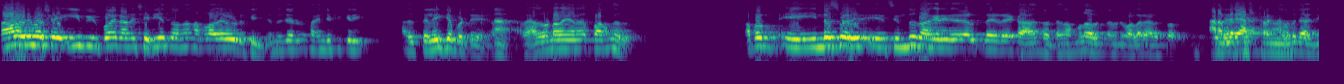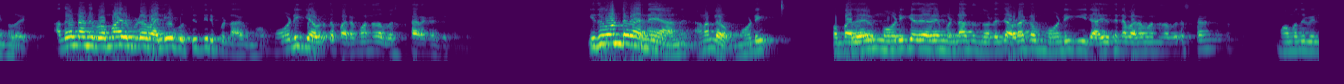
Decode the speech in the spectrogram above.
നാളെ ഒരു പക്ഷേ ഈ വ്യൂ പോയിന്റ് ആണ് ശരിയെന്ന് വന്നാൽ നമ്മൾ അതേ എടുക്കും എന്ന് വെച്ചാൽ സയന്റിഫിക്കലി അത് തെളിയിക്കപ്പെട്ട് കഴിഞ്ഞു അതുകൊണ്ടാണ് ഞാൻ പറഞ്ഞത്. അപ്പം ഈ ഇൻഡസ് വാലി സിന്ധു നാഗരികതയുടെ കാലം തൊട്ട് നമ്മൾ അവർ തമ്മിൽ വളരെ അടുത്ത അറബ് രാഷ്ട്രങ്ങൾ അറബ് രാജ്യങ്ങളുമായിട്ട് അതുകൊണ്ടാണ് ഇവന്മാർ ഇവിടെ വലിയ കുത്തിത്തിരിപ്പ് ഉണ്ടാകുമ്പോൾ മോഡിക്ക് അവിടുത്തെ പരമോന്നത പുരസ്കാരമൊക്കെ കിട്ടുന്നത്. ഇതുകൊണ്ട് തന്നെയാണ് ആണല്ലോ മോഡി ഇപ്പൊ പലരും മോഡിക്ക് അധികം മിണ്ടാത്തുന്നുണ്ട് അവിടെയൊക്കെ മോഡിക്ക് ഈ രാജ്യത്തിന്റെ പരമോന്നത പുരസ്കാരം കിട്ടും. മുഹമ്മദ് ബിൻ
